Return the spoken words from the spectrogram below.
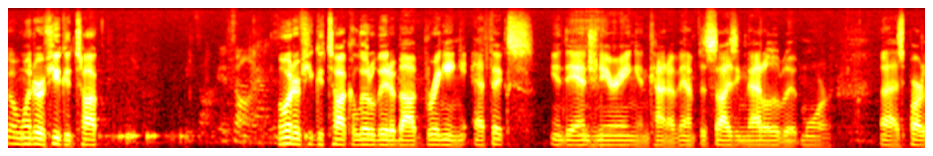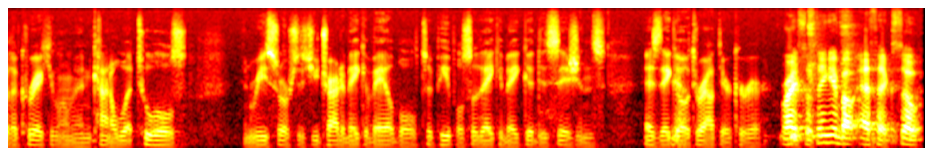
So I wonder if you could talk, It's on. I wonder if you could talk a little bit about bringing ethics into engineering and kind of emphasizing that a little bit more uh, as part of the curriculum and kind of what tools and resources you try to make available to people so they can make good decisions as they go Yeah. throughout their career. Right, so thinking about ethics. So,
